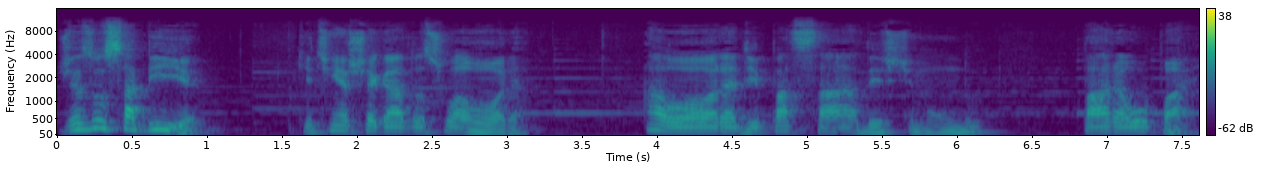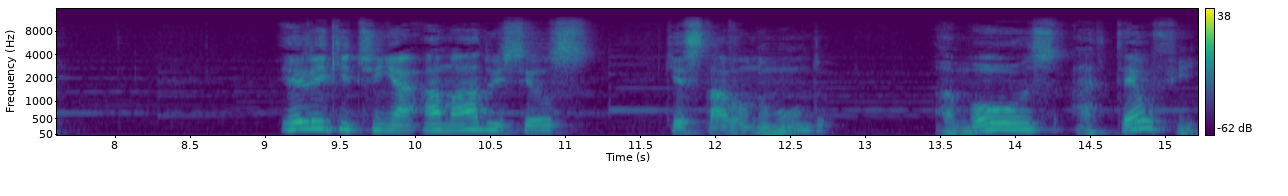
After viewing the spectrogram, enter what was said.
Jesus sabia que tinha chegado a sua hora, a hora de passar deste mundo para o Pai. Ele que tinha amado os seus que estavam no mundo, amou-os até o fim.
